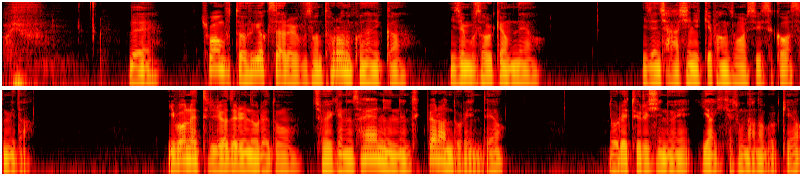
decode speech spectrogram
어휴, 네, 초반부터 흑역사를 우선 털어놓고 나니까 이젠 무서울 게 없네요. 이젠 자신 있게 방송할 수 있을 것 같습니다. 이번에 들려드릴 노래도 저에게는 사연이 있는 특별한 노래인데요. 노래 들으신 후에 이야기 계속 나눠볼게요.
